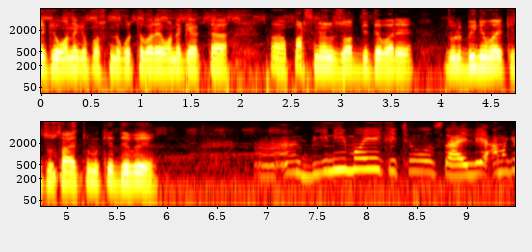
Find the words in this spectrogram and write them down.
দেখে অনেকে পছন্দ করতে পারে অনেকে একটা পার্সোনাল জব দিতে পারে। যদি বিনিময়ে কিছু চায় তুমি কি দেবে? বিনিময়ে কিছু চাইলে আমাকে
